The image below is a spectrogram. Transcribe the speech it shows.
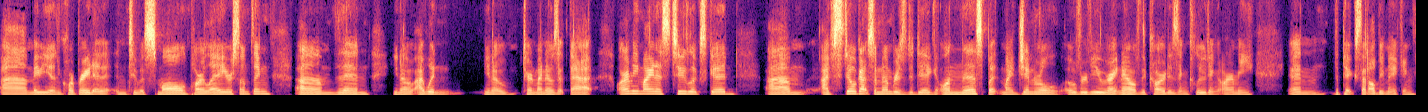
uh, maybe incorporate it into a small parlay or something, um, then, you know, I wouldn't, you know, turn my nose at that. Army minus two looks good. Um, I've still got some numbers to dig on this, but my general overview right now of the card is including Army and the picks that I'll be making.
